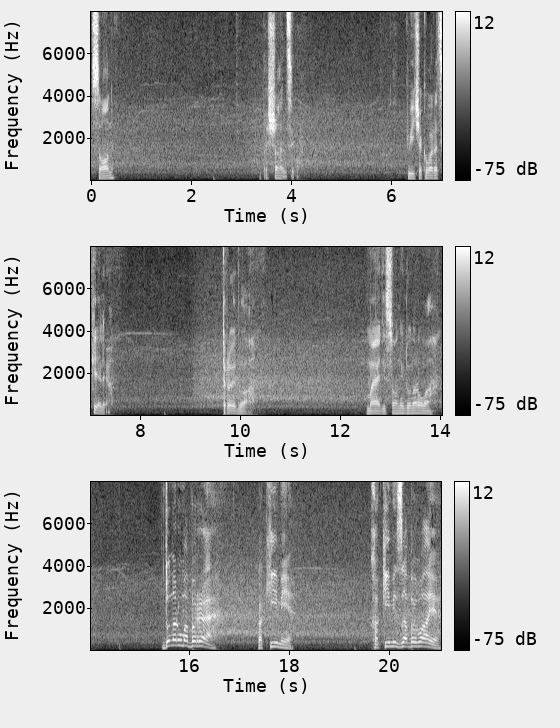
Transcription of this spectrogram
Сон. Без шансів. Квіча Кварацкелі. 3-2. Медісон і Донарума. Донарума бере. Хакімі. Хакімі забиває.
